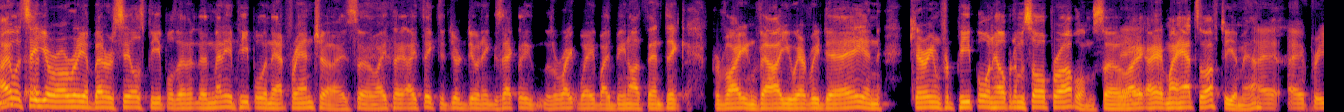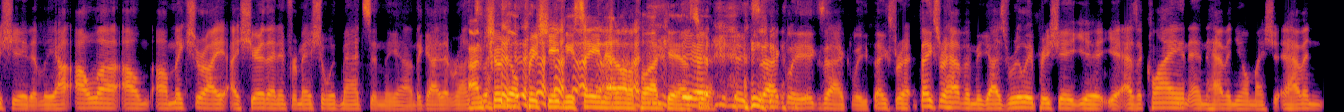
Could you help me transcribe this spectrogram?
I would say you're already a better salespeople than, than many people in that franchise. So I, th- I think that you're doing exactly the right way by being authentic, providing value every day, and caring for people and helping them solve problems. So hey, I, I, my hats off to you, man. I, I appreciate it, Lee. I'll I'll, uh, I'll, I'll make sure I, I share that information with Mattson, the uh, the guy that runs. I'm sure they'll appreciate me saying that on a podcast. Yeah, yeah. exactly, exactly. Thanks for thanks for having me, guys. Really appreciate you, you as a client and having you on my having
